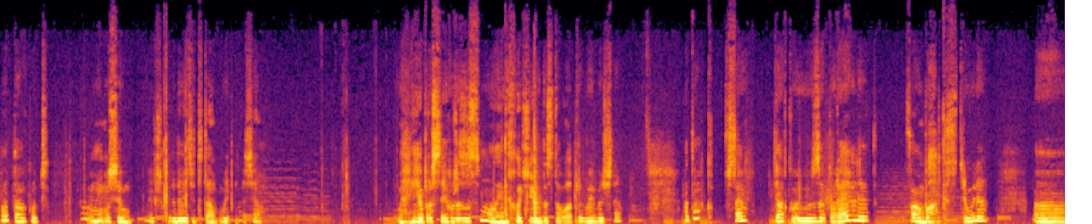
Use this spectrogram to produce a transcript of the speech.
От так от. Ось, якщо подивитися, то там видно. Я просто їх вже засунула і не хочу їх доставати, вибачте. А так, все. Дякую за перегляд. З вами була Кастрюля. Е,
